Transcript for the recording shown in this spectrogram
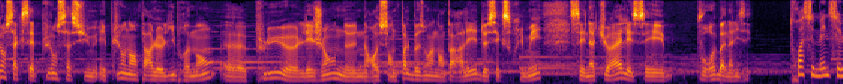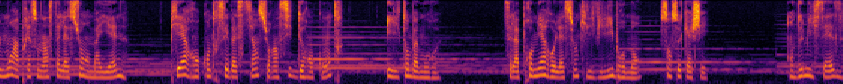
plus on s'accepte, plus on s'assume et plus on en parle librement, euh, plus euh, les gens n'en ressentent pas le besoin d'en parler, de s'exprimer. C'est naturel et c'est pour eux banalisé. Trois semaines seulement après son installation en Mayenne, Pierre rencontre Sébastien sur un site de rencontre et il tombe amoureux. C'est la première relation qu'il vit librement, sans se cacher. En 2016,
